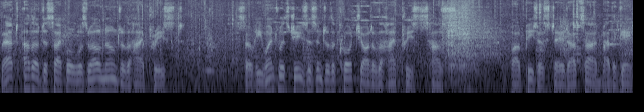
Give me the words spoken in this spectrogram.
That other disciple was well known to the high priest, so he went with Jesus into the courtyard of the high priest's house, while Peter stayed outside by the gate.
